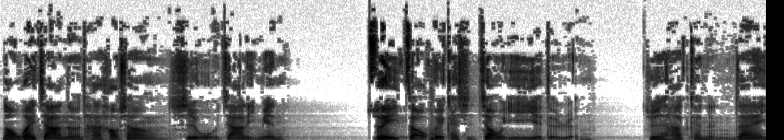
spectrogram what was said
那外加呢，他好像是我家里面。最早会开始叫爷爷的人，就是他可能在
